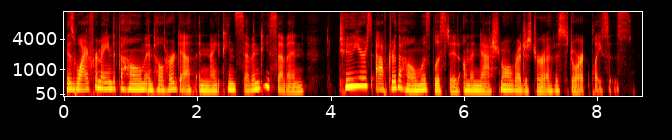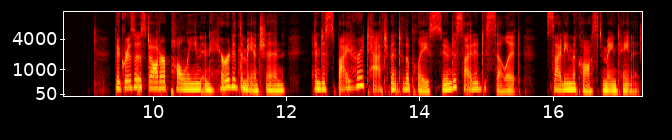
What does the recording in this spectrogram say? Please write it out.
His wife remained at the home until her death in 1977, two years after the home was listed on the National Register of Historic Places. The Grisso's daughter, Pauline, inherited the mansion and, despite her attachment to the place, soon decided to sell it, citing the cost to maintain it.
